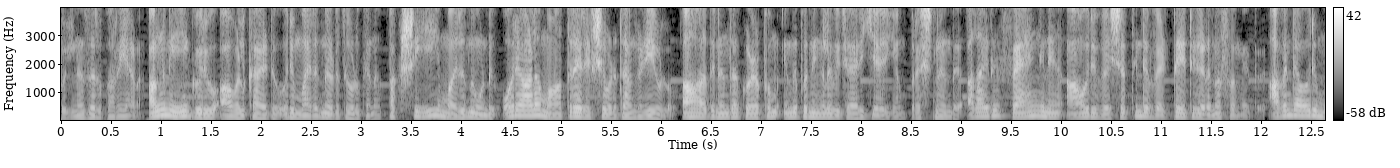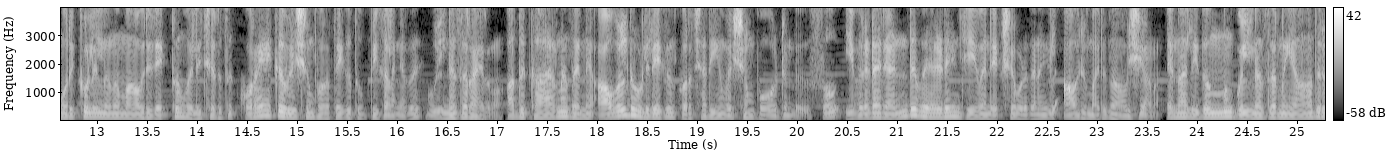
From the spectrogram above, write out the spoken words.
ഗുൽനസർ പറയാണ്. അങ്ങനെ ഈ ഗുരു അവൾക്കായിട്ട് ഒരു മരുന്ന് എടുത്തു കൊടുക്കണം. പക്ഷേ ഈ മരുന്ന് കൊണ്ട് ഒരാളെ മാത്രമേ രക്ഷപ്പെടുത്താൻ കഴിയുള്ളൂ. ആ അതിനെന്താ കുഴപ്പം എന്നിപ്പോ നിങ്ങൾ വിചാരിക്കുകയായിരിക്കും പ്രശ്നമുണ്ട്. അതായത് ഫാങ്ങിന് ആ ഒരു വിഷത്തിന്റെ വെട്ടേറ്റ് കിടന്ന സമയത്ത് അവന്റെ ആ ഒരു മുറിക്കുള്ളിൽ നിന്നും ആ ഒരു രക്തം വലിച്ചെടുത്ത് കുറേയൊക്കെ വിഷം പുറത്തേക്ക് തുപ്പിക്കളഞ്ഞത് ഗുൽനസർ ആയിരുന്നു. അത് കാരണം തന്നെ അവളുടെ ഉള്ളിലേക്കും കുറച്ചധികം വിഷം പോയിട്ടുണ്ട്. സോ ഇവരുടെ രണ്ടുപേരുടെയും ജീവൻ രക്ഷപ്പെടുത്തണമെങ്കിൽ ആ ഒരു മരുന്ന് ആവശ്യമാണ് എന്നാൽ ഇതൊന്നും ഗുൽനസറിന് യാതൊരു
